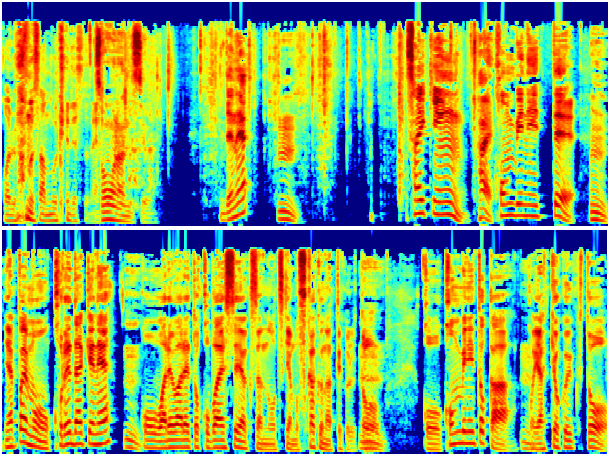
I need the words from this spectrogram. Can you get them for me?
これラムさん向けですね。そうなんですよ。でね、うん。最近、はい、コンビニ行って、うん、やっぱりもうこれだけね、うん、こう我々と小林製薬さんのお付き合いも深くなってくると、うん、こうコンビニとか、こう薬局行くと、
